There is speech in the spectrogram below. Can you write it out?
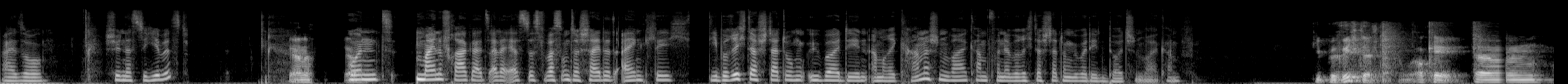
Also schön, dass du hier bist. Gerne. gerne. Und meine Frage als allererstes, was unterscheidet eigentlich die Berichterstattung über den amerikanischen Wahlkampf von der Berichterstattung über den deutschen Wahlkampf? Die Berichterstattung, okay. Ähm,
